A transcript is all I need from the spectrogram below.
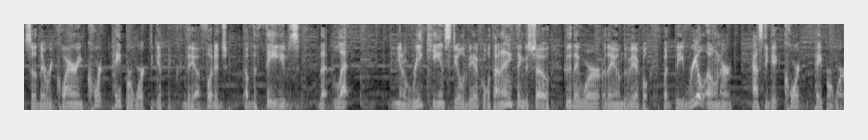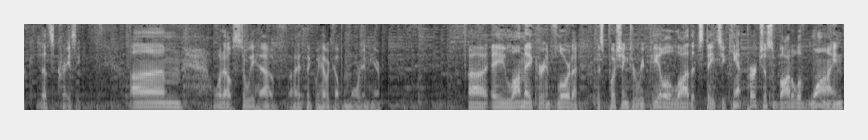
So they're requiring court paperwork to get the the uh, footage of the thieves that let you know rekey and steal the vehicle without anything to show who they were or they owned the vehicle. But the real owner has to get court paperwork. That's crazy. Um, what else do we have? I think we have a couple more in here. Uh, a lawmaker in Florida is pushing to repeal a law that states you can't purchase a bottle of wine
